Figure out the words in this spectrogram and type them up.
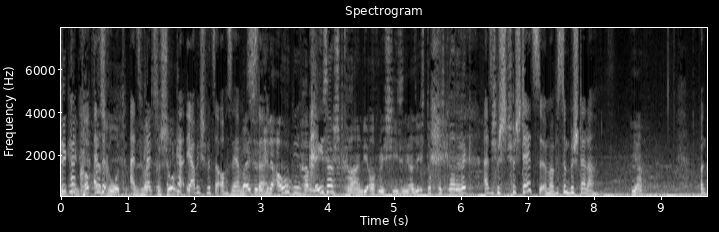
Du Dein Kopf ist rot, das also weißt du schon. kann- Ja, aber ich schwitze auch sehr, Weißt du, deine Augen haben Laserstrahlen, die auf mich schießen. Also ich duck mich gerade weg. Also best- bestellst du immer, bist du ein Besteller? Ja. Und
